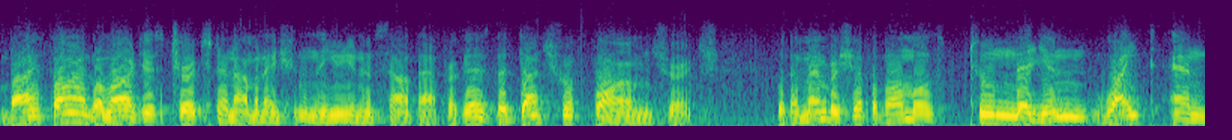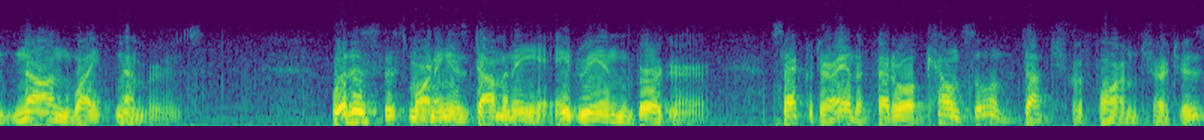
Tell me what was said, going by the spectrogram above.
By far the largest church denomination in the Union of South Africa is the Dutch Reformed Church, with a membership of almost 2 million white and non-white members. With us this morning is Dominee Adrian Burger, Secretary of the Federal Council of Dutch Reformed Churches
